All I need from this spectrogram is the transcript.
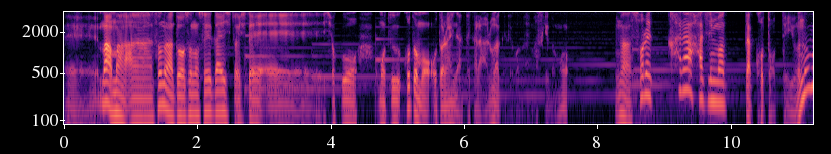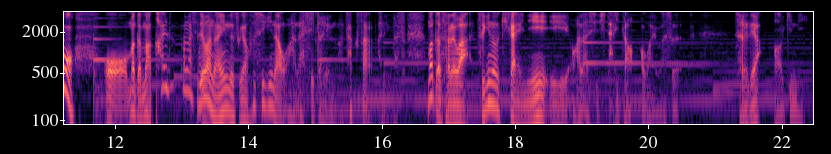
えー、まあまあ、その後、その整体師として、えー、職を持つことも大人になってからあるわけでございますけども、まあ、それから始まったことっていうのも、またまあ、怪談話ではないんですが、不思議なお話というのはたくさんあります。またそれは次の機会にお話ししたいと思います。それでは、おおきに。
